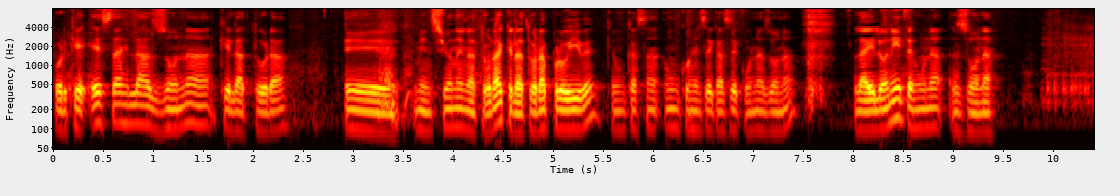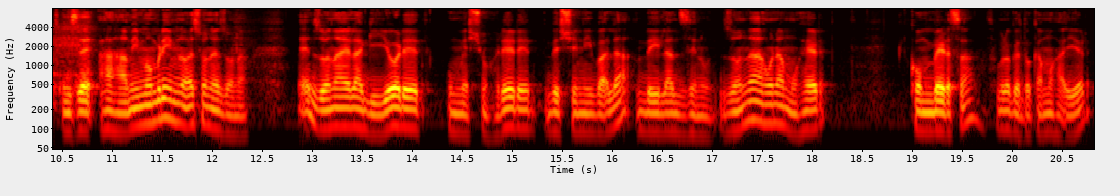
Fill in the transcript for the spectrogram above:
porque esa es la zona que la Torah eh, menciona en la Torah, que la Torah prohíbe que un, casa, cohen se case con una zona. La ilonita es una zona. Dice, ajá, mi mombrim, no, eso no es zona. En zona de la guilloret, un meshuhreret, beshenivala, beilat zenut. Zona es una mujer conversa, eso lo que tocamos ayer,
